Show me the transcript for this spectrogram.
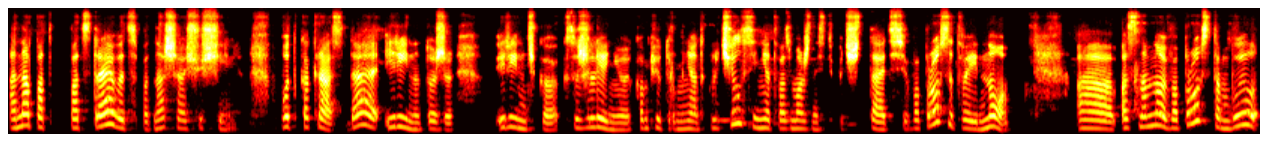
она под, подстраивается под наши ощущения. Вот как раз, да, Ирина тоже, Ириночка, к сожалению, компьютер у меня отключился, нет возможности почитать вопросы твои, но а, основной вопрос там был,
